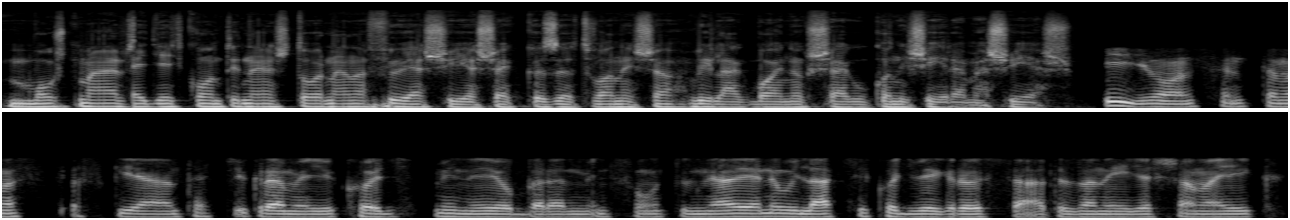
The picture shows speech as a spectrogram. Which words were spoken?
most már egy-egy kontinens tornán a főesélyesek között van, és a világbajnokságukon is éremesélyes. Így van, szerintem ezt, ezt kijelenthetjük, reméljük, hogy minél jobb eredményt fogunk tudni elérni. Úgy látszik, hogy végre összeállt ez a négyes, amelyik,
